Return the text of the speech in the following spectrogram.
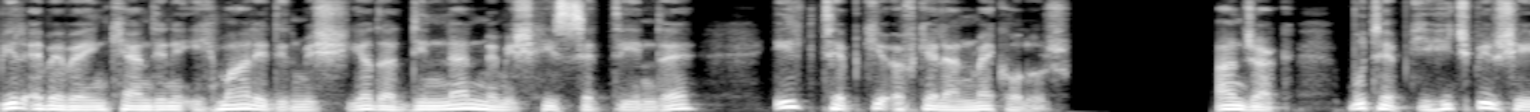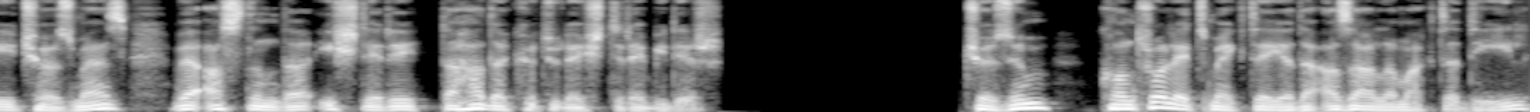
bir ebeveyn kendini ihmal edilmiş ya da dinlenmemiş hissettiğinde ilk tepki öfkelenmek olur. Ancak bu tepki hiçbir şeyi çözmez ve aslında işleri daha da kötüleştirebilir. Çözüm, kontrol etmekte ya da azarlamakta değil,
